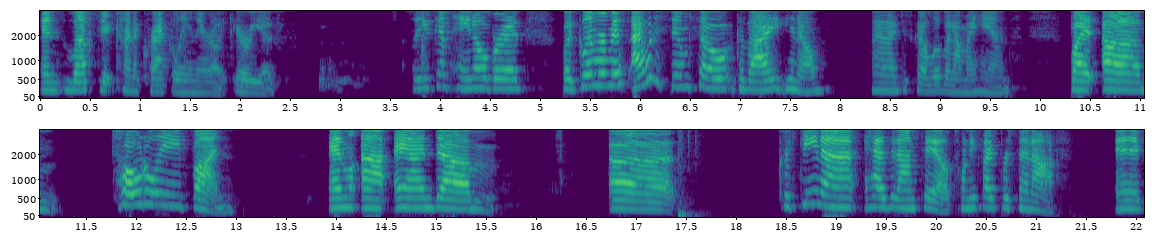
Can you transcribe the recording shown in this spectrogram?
and left it kind of crackly in areas. So you can paint over it. But Glimmer Mist, I would assume so, because I, you know, I just got a little bit on my hands. But um, totally fun. And uh, and um, uh, Christina has it on sale, 25% off. And if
